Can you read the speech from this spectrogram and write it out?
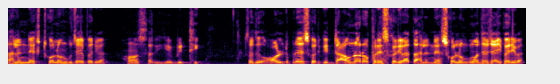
ତାହେଲେ ନେକ୍ସଟ କଲମ୍କୁ ଯାଇପାରିବା ହଁ ସାର୍ ଇଏ ବି ଠିକ୍ ଯଦି ଅଲ୍ଟ ପ୍ରେସ୍ କରିକି ଡାଉନ୍ ଆରୋ ପ୍ରେସ୍ କରିବା ତାହେଲେ ନେକ୍ସଟ କଲମ୍କୁ ମଧ୍ୟ ଯାଇପାରିବା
